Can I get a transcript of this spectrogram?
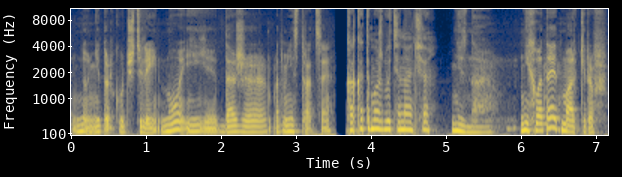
ну, не только учителей, но и даже администрации. Как это может быть иначе? Не знаю. Не хватает маркеров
